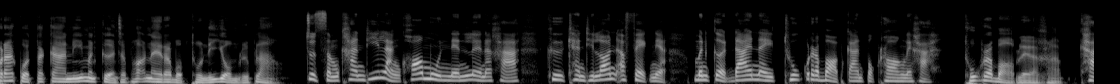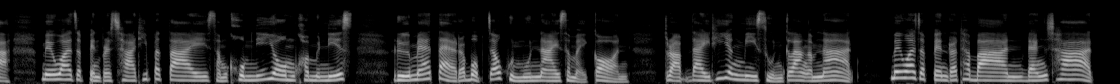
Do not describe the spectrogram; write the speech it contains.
ปรากฏการณ์นี้มันเกิดเฉพาะในระบบทุนนิยมหรือเปล่าจุดสำคัญที่แหล่งข้อมูลเน้นเลยนะคะ คือ Cantillon Effect เนี่ย มันเกิดได้ในทุกระบอบการปกครองเลยค่ะ ทุกระบอบเลยล่ะครับ ค่ะ ไม่ว่าจะเป็นประชาธิปไตย สังคมนิยม คอมมิวนิสต์ หรือแม้แต่ระบบเจ้าขุนมูลนายสมัยก่อน ตราบใดที่ยังมีศูนย์กลางอำนาจ ไม่ว่าจะเป็นรัฐบาล แบงก์ชาติ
